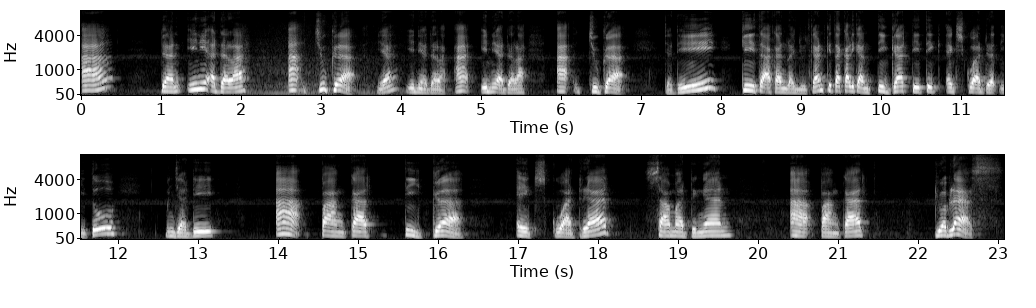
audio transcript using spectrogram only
A dan ini adalah A juga ya. Ini adalah A, ini adalah A juga. Jadi kita akan lanjutkan, kita kalikan 3 titik X kuadrat itu menjadi A pangkat 3 X kuadrat sama dengan A pangkat 12.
